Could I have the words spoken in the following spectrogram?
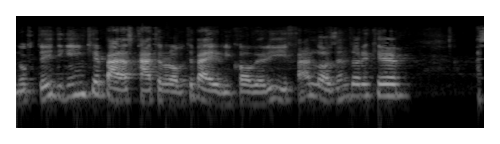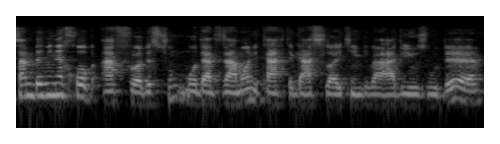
نکته دیگه این که بعد از قطع رابطه برای recovery فرد لازم داره که اصلا ببینه خب افراد چون مدت زمانی تحت gaslighting و abuse بوده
